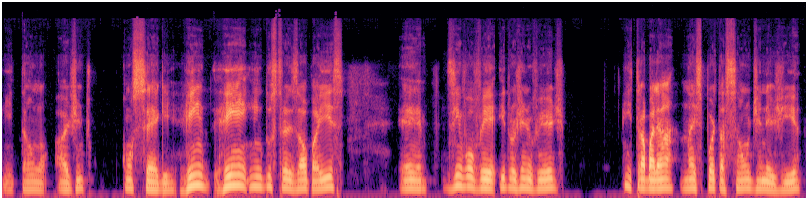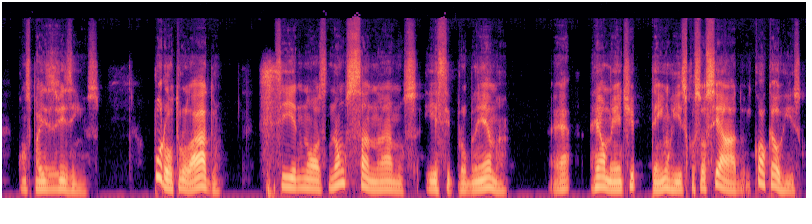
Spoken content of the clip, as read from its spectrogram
Então, a gente consegue reindustrializar o país, é, desenvolver hidrogênio verde, e trabalhar na exportação de energia com os países vizinhos. Por outro lado, se nós não sanarmos esse problema, é, realmente tem um risco associado. E qual é o risco?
